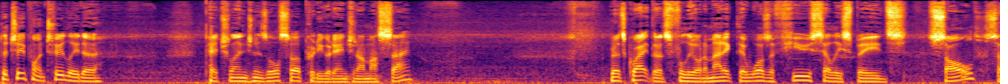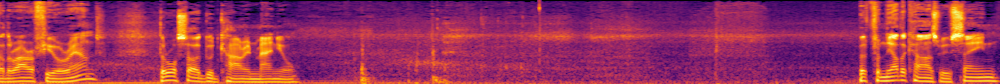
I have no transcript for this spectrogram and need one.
The 2.2 litre petrol engine is also a pretty good engine, I must say. But it's great that it's fully automatic. There was a few Selespeeds sold, so there are a few around. They're also a good car in manual. But from the other cars we've seen,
